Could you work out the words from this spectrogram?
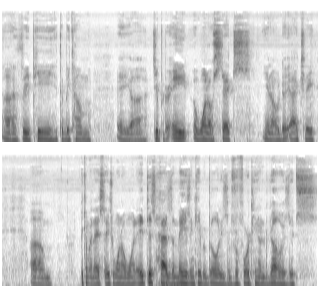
uh, 3P to become a uh, Jupiter 8, a 106, you know, to actually um, become an SH 101. It just has amazing capabilities, and for $1,400, it's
